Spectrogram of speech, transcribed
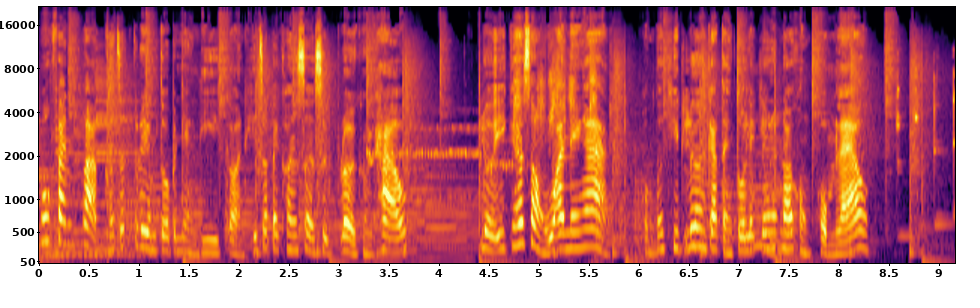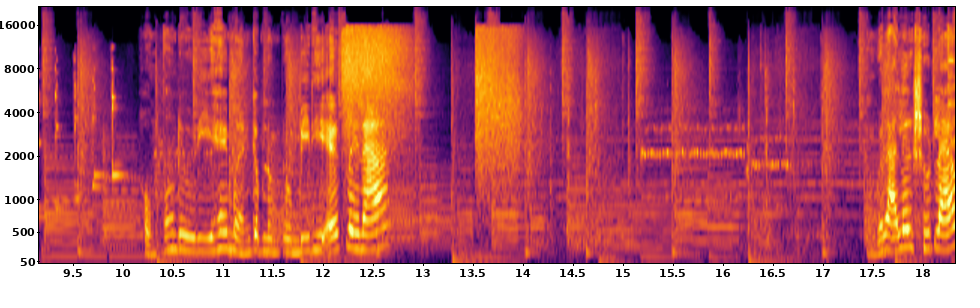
พวกแฟนคลับเขาจะเตรียมตัวเป็นอย่างดีก่อนที่จะไปคอนเสิร์ตสุดโปรดของเขาเหลืออีกแค่สองวันเองอะผมต้องคิดเรื่องการแต่งตัวเล็กๆน้อยๆของผมแล้ว ผมต้องดูดีให้เหมือนกับหนุ่มๆ BTS เลยนะ งเวลาเลือกชุดแล้ว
